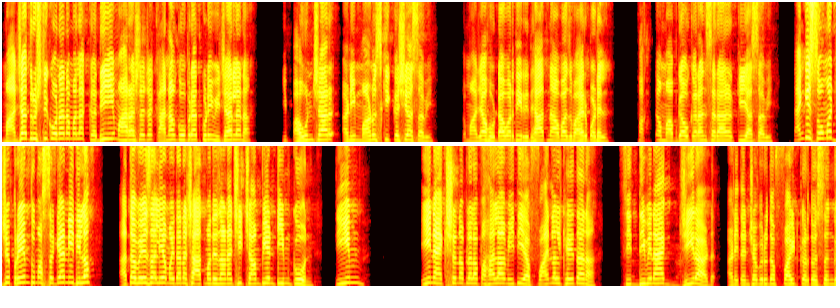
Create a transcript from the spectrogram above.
माझ्या दृष्टिकोनानं मला कधीही महाराष्ट्राच्या कानाकोपऱ्यात कोणी विचारलं ना की पाहुणचार आणि माणुसकी कशी असावी? तर माझ्या होटावरती हृदयातनं आवाज बाहेर पडेल. फक्त मापगावकरांसारखी असावी. थँक्यू सो मच जे प्रेम तुम्हा सगळ्यांनी दिलं. आता वेळ झाली आहे मैदानाच्या आतमध्ये जाण्याची. चॅम्पियन टीम कोण? टीम इन ॲक्शन आपल्याला पाहायला मिळते फायनल खेळताना सिद्धिविनायक जिराड आणि त्यांच्या विरुद्ध फाईट करतोय संघ.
